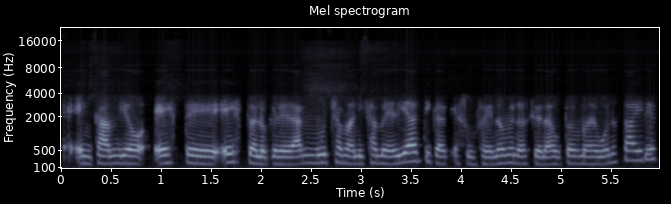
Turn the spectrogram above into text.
En cambio, este, esto a lo que le dan mucha manija mediática, que es un fenómeno Ciudad Autónoma de Buenos Aires,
